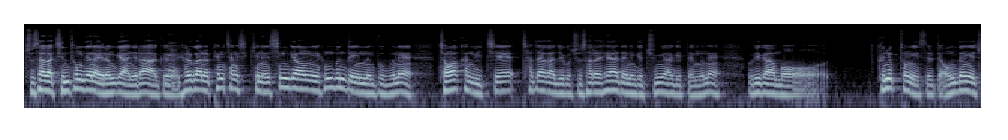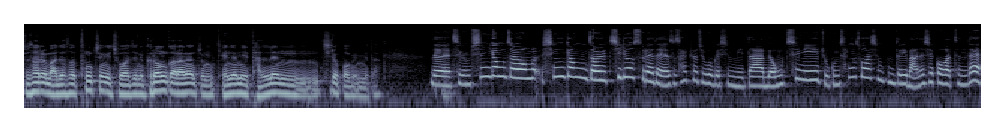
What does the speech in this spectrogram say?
주사가 진통제나 이런 게 아니라 그 네. 혈관을 팽창시키는 신경이 흥분돼 있는 부분에 정확한 위치에 찾아가지고 주사를 해야 되는 게 중요하기 때문에 우리가 뭐 근육통이 있을 때 엉덩이에 주사를 맞아서 통증이 좋아지는 그런 거라는 좀 개념이 다른 치료법입니다. 네, 지금 신경절, 신경절 치료술에 대해서 살펴주고 계십니다. 명칭이 조금 생소하신 분들이 많으실 것 같은데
